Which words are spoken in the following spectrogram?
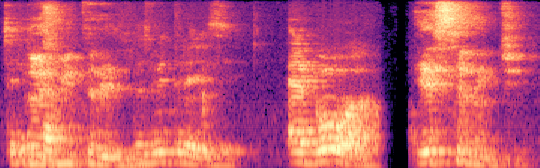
30, 2013. 2013. É boa? Excelente.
